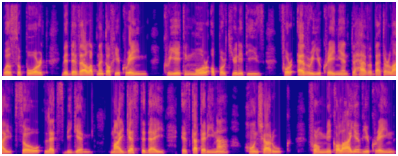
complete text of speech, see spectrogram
will support the development of Ukraine, creating more opportunities for every Ukrainian to have a better life. So let's begin. My guest today is Katerina Honcharuk from Mykolaiv, Ukraine.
